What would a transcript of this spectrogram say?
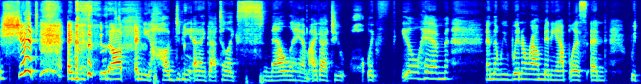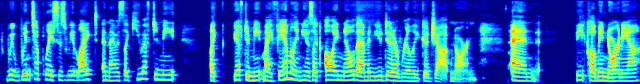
shit. And he stood up and he hugged me and I got to like smell him. I got to like feel him. And then we went around Minneapolis and we we went to places we liked. And I was like, you have to meet like you have to meet my family and he was like oh i know them and you did a really good job norn. And he called me nornia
